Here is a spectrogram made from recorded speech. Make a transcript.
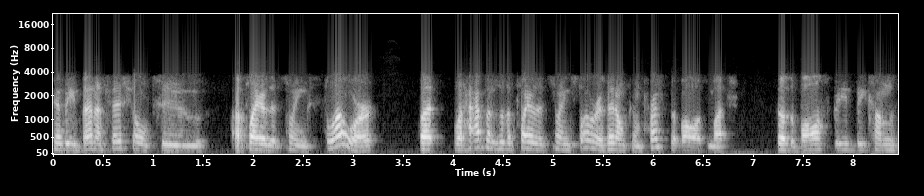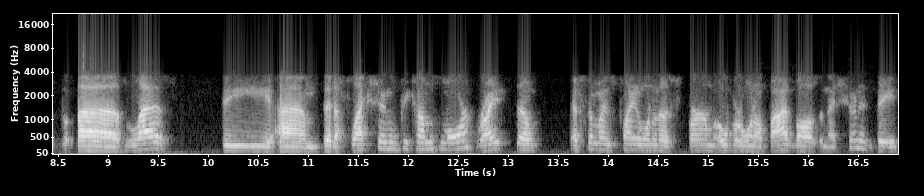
can be beneficial to a player that swings slower. But what happens with a player that swings slower is they don't compress the ball as much, so the ball speed becomes uh, less, the um, the deflection becomes more, right? So if someone's playing one of those firm over 105 balls and they shouldn't be,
